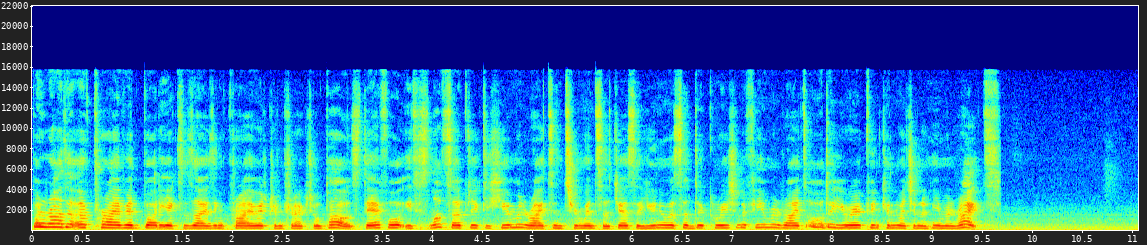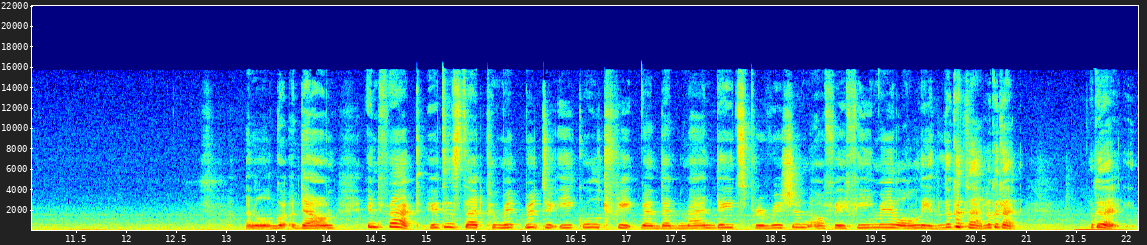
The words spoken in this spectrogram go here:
but rather a private body exercising private contractual powers. Therefore, it is not subject to human rights instruments such as the Universal Declaration of Human Rights or the European Convention on Human Rights. And it'll go down. In fact, it is that commitment to equal treatment that mandates provision of a female only. Look at that, look at that, look at that.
